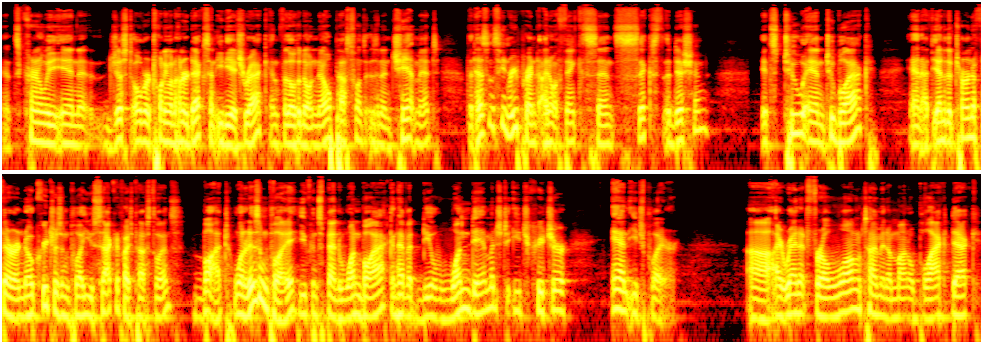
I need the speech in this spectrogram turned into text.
It's currently in just over 2,100 decks on EDHREC. And for those who don't know, Pestilence is an enchantment that hasn't seen reprint, I don't think, since 6th edition. It's two and two black. And at the end of the turn, if there are no creatures in play, you sacrifice Pestilence. But when it is in play, you can spend one black and have it deal one damage to each creature and each player. Uh, I ran it for a long time in a mono black deck.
